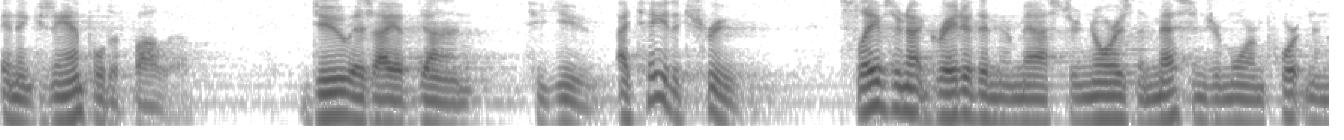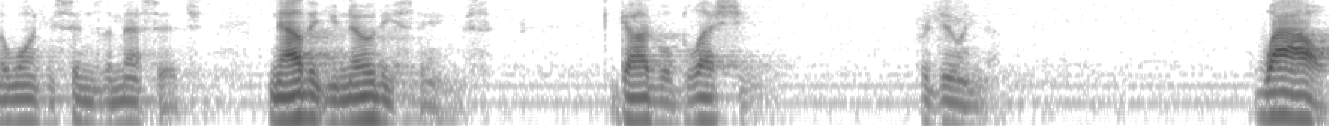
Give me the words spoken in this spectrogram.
an example to follow. Do as I have done to you. I tell you the truth. Slaves are not greater than their master, nor is the messenger more important than the one who sends the message. Now that you know these things, God will bless you for doing them. Wow.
